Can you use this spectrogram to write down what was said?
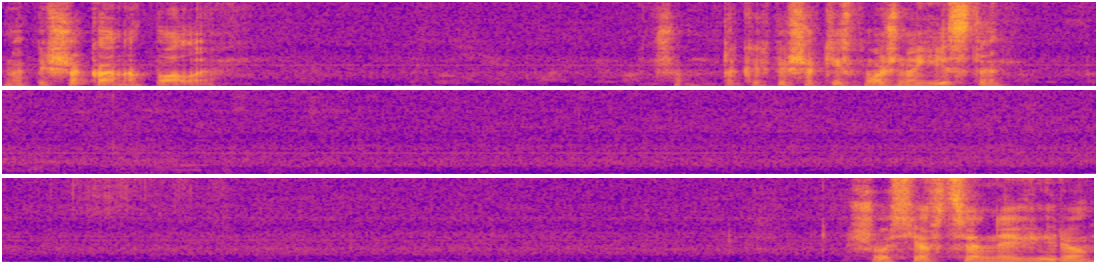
На пішака напали. Що, таких пішаків можна їсти? Щось я в це не вірю.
